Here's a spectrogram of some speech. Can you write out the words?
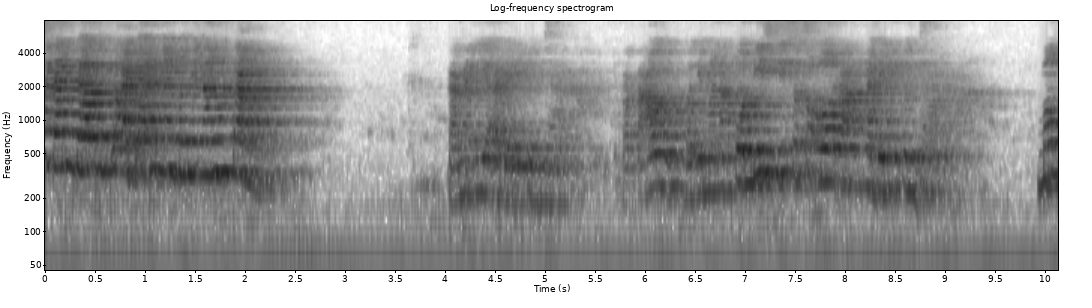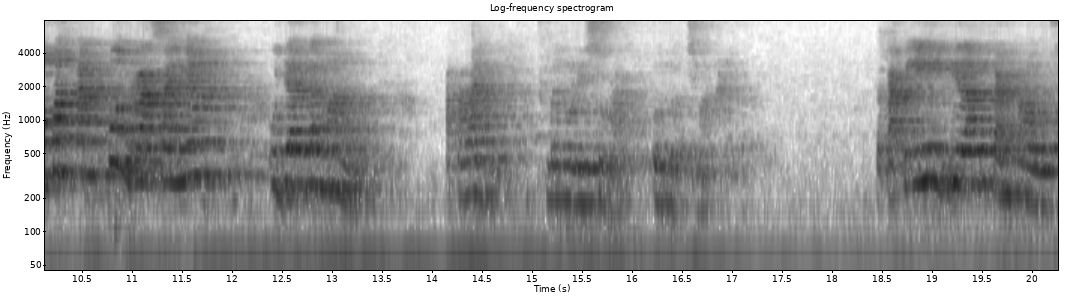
sedang dalam keadaan yang menyenangkan. Karena ia ada di penjara. Kita tahu bagaimana kondisi seseorang ada di penjara. Makan pun rasanya udah gak mau. Apalagi menulis surat untuk jemaat. Tetapi ini dilakukan Paulus.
